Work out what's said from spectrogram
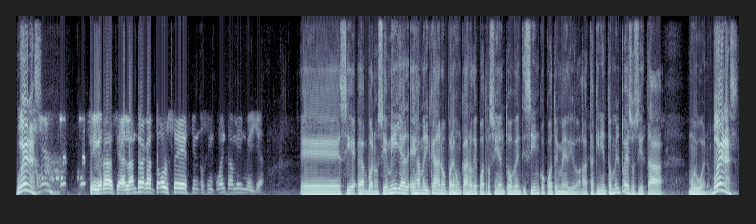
Buenas. Sí, gracias. El Antra 14, 150 mil millas. Eh, si, eh, bueno, 100 millas es americano, pero es un carro de 425, 4 y medio, hasta 500 mil pesos si está muy bueno. Buenas.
